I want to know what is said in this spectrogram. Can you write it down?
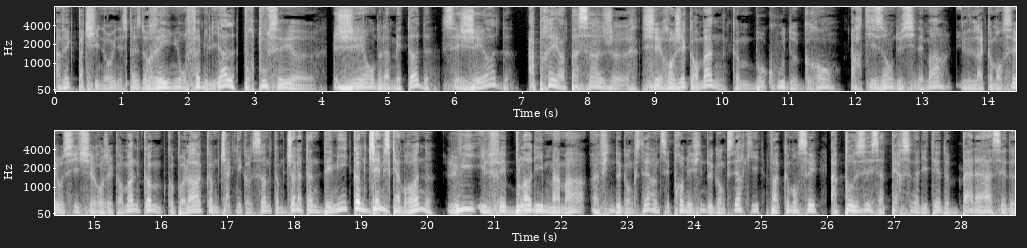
avec Pacino, une espèce de réunion familiale pour tous ces euh, géants de la méthode, ces géodes. Après un passage euh, chez Roger Corman, comme beaucoup de grands artisans du cinéma, il a commencé aussi chez Roger Corman, comme Coppola, comme Jack Nicholson, comme Jonathan Demme, comme James Cameron. Lui, il fait Bloody Mama, un film de gangster, un de ses premiers films de gangster qui va commencer à poser sa personnalité de badass et de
